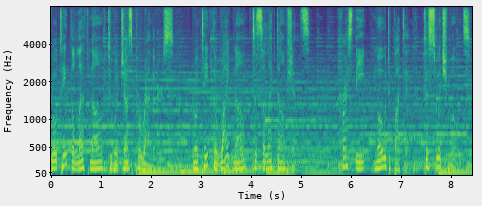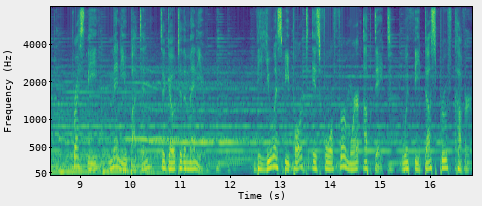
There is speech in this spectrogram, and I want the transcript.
rotate the left knob to adjust parameters. Rotate the right knob to select options. Press the Mode button to switch modes. Press the Menu button to go to the menu. The USB port is for firmware update with the dustproof cover.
